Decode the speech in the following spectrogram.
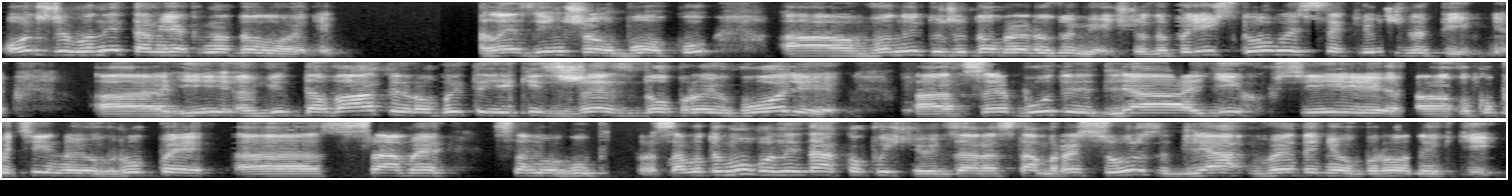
Отже, вони там як на долоні. Але з іншого боку, вони дуже добре розуміють, що Запорізька область це ключ до півдня. І віддавати, робити якийсь жест доброї волі, це буде для їх всієї окупаційної групи саме самогубство. Саме тому вони накопичують зараз там ресурс для ведення оборонних дій.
